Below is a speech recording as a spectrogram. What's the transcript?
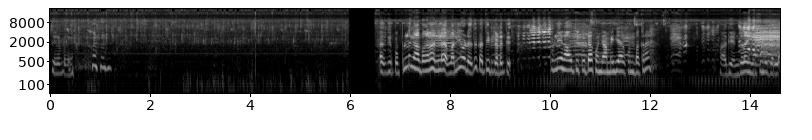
சரி அதுக்கு இப்போ புள்ள ஞாபகம்லாம் இல்லை. வலியோட இது கத்திட்டு கிடக்கு. புள்ளைய நாவத்தி கூட்டா கொஞ்சம் அமைதியாக இருக்கும்னு பார்க்குறேன் அது எங்கே தான் இருக்குன்னு தெரியல.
